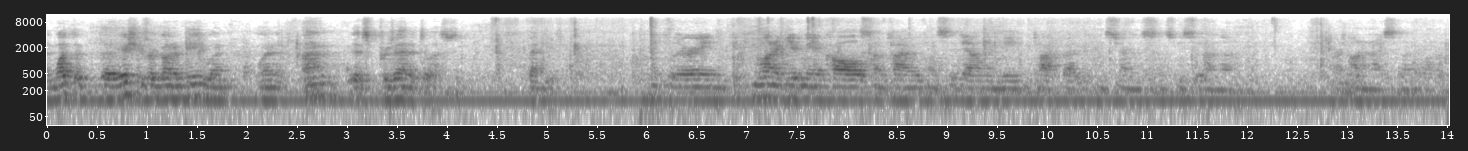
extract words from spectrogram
and what the, the issues are going to be when, when it's presented to us. Thank you. Thank you, Larry, and if you want to give me a call sometime, we can sit down and meet and talk about your concerns since we sit on the, I sit on a lot of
